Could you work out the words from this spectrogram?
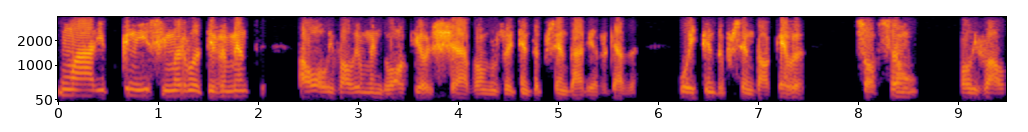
uma área pequeníssima relativamente ao olival e ao amendoal, que hoje já vão nos 80% da área regada. O 80% da alqueva só são olival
